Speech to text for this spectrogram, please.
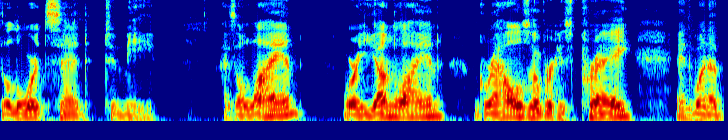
the Lord said to me, As a lion or a young lion growls over his prey, and when a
